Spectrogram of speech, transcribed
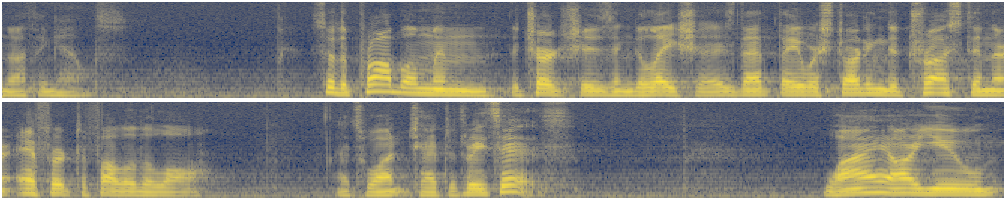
nothing else. So the problem in the churches in Galatia is that they were starting to trust in their effort to follow the law. That's what chapter 3 says. Why are you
